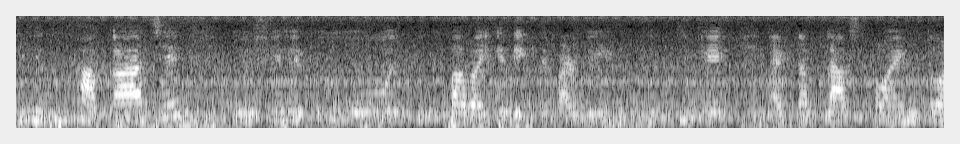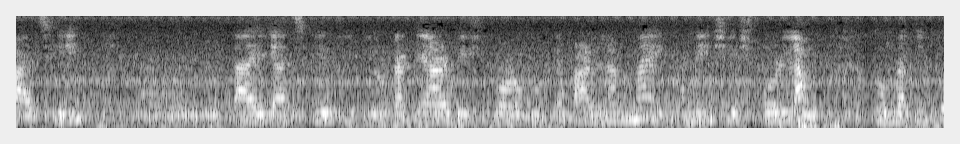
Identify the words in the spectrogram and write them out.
যেহেতু ফাঁকা আছে বাবাইকে দেখতে পারবে। দিক থেকে একটা প্লাস পয়েন্ট তো আছেই। তাই আজকের ভিডিওটাকে আর বেশি বড় করতে পারলাম না, এখানেই শেষ করলাম। তোমরা কিন্তু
